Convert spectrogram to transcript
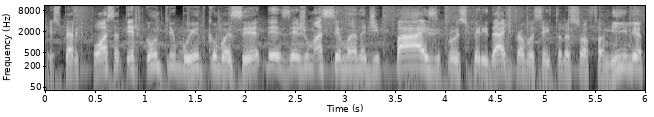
Eu espero que possa ter contribuído com você. Desejo uma semana de paz e prosperidade para você e toda a sua família.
